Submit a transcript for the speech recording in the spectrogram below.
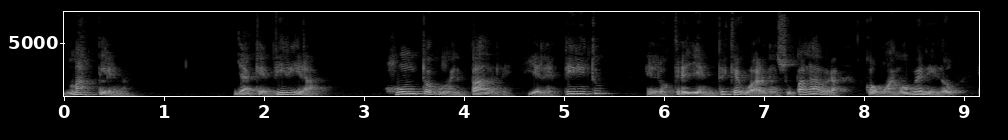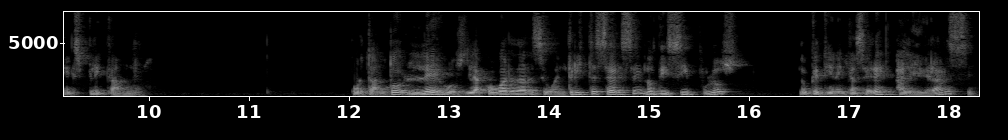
más plena, ya que vivirá junto con el Padre y el Espíritu en los creyentes que guarden su palabra, como hemos venido explicando. Por tanto, lejos de acobardarse o entristecerse, los discípulos lo que tienen que hacer es alegrarse,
